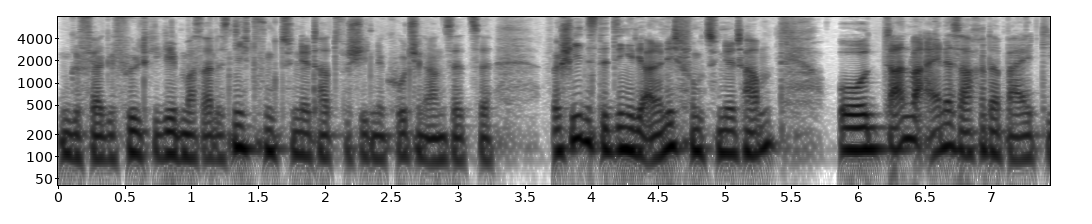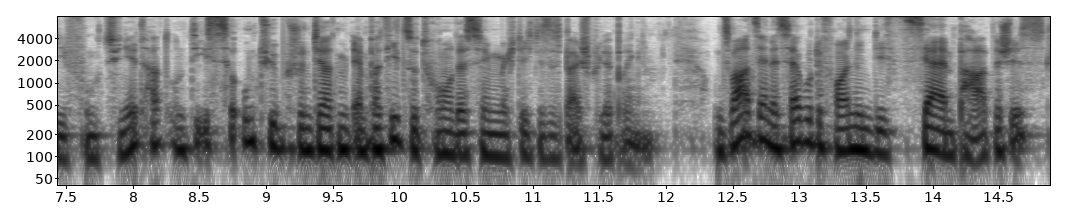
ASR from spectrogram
ungefähr gefühlt gegeben, was alles nicht funktioniert hat, verschiedene Coaching-Ansätze, verschiedenste Dinge, die alle nicht funktioniert haben. Und dann war eine Sache dabei, die funktioniert hat und die ist sehr untypisch und die hat mit Empathie zu tun und deswegen möchte ich dieses Beispiel bringen. Und zwar hat sie eine sehr gute Freundin, die sehr empathisch ist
